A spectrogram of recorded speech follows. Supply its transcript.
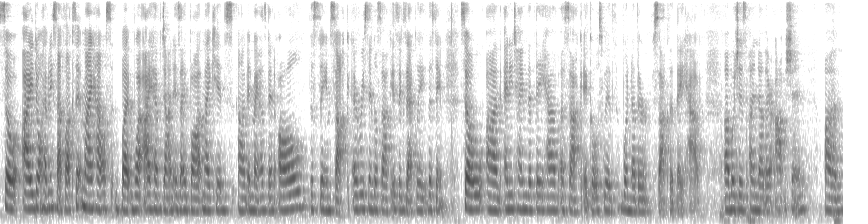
so I don't have any sock locks at my house, but what I have done is I bought my kids um, and my husband all the same sock. Every single sock is exactly the same. So um, anytime that they have a sock, it goes with one other sock that they have, um, which is another option um,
